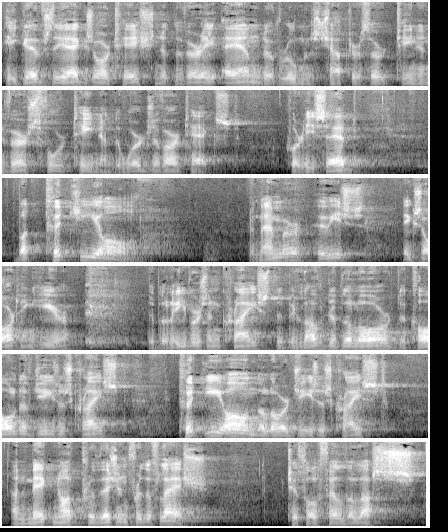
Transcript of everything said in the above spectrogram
he gives the exhortation at the very end of Romans chapter 13 in verse 14 in the words of our text, where he said, But put ye on. Remember who he's exhorting here? The believers in Christ, the beloved of the Lord, the called of Jesus Christ. Put ye on the Lord Jesus Christ, and make not provision for the flesh to fulfill the lusts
